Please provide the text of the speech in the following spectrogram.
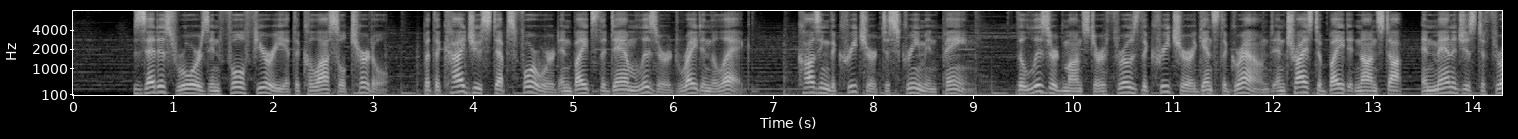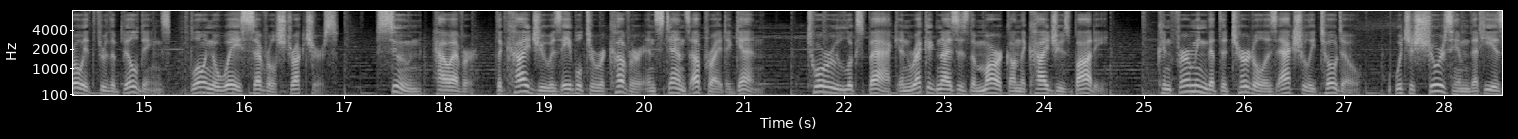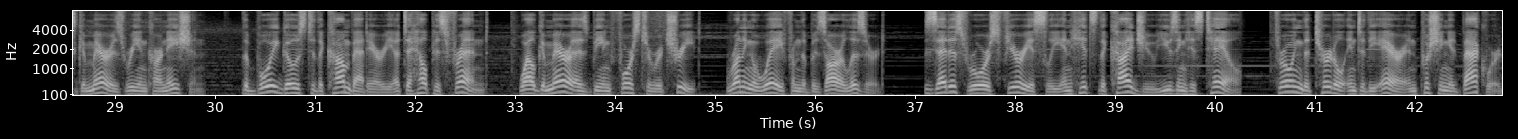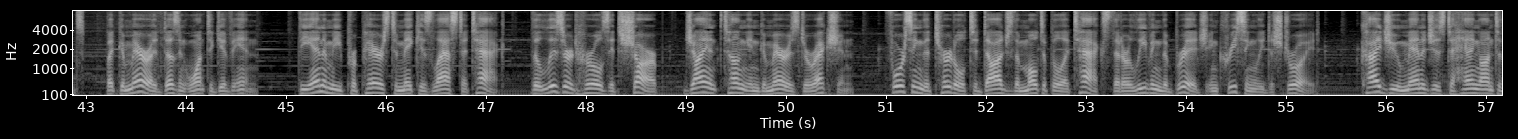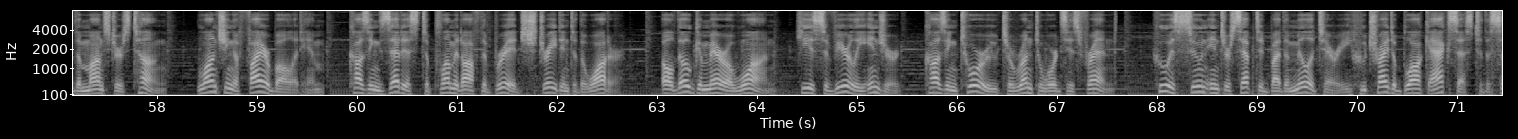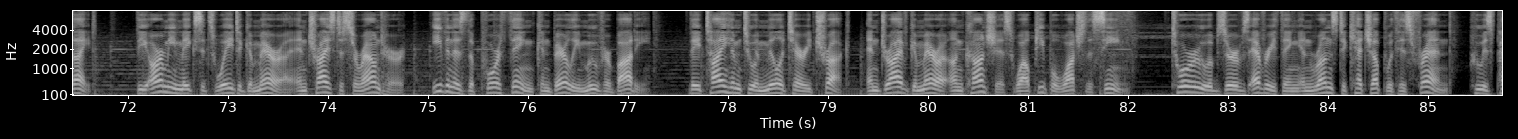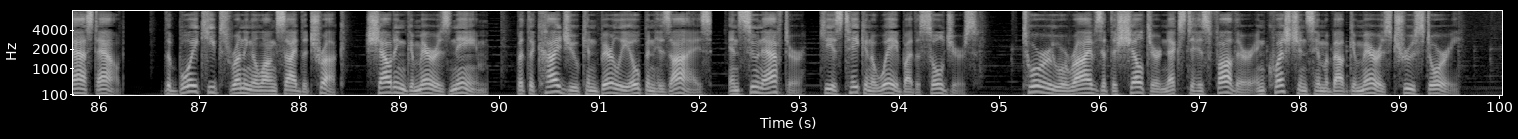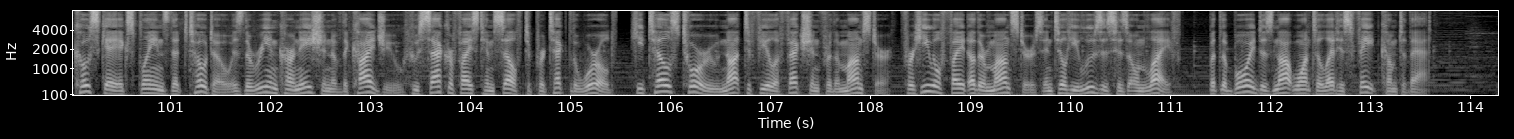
Zedus roars in full fury at the colossal turtle, but the kaiju steps forward and bites the damn lizard right in the leg, causing the creature to scream in pain. The lizard monster throws the creature against the ground and tries to bite it non-stop, and manages to throw it through the buildings, blowing away several structures. Soon, however, the kaiju is able to recover and stands upright again. Toru looks back and recognizes the mark on the kaiju's body, confirming that the turtle is actually Toto, which assures him that he is Gamera's reincarnation. The boy goes to the combat area to help his friend, while Gamera is being forced to retreat, running away from the bizarre lizard. Zedus roars furiously and hits the kaiju using his tail, throwing the turtle into the air and pushing it backwards, but Gamera doesn't want to give in. The enemy prepares to make his last attack, the lizard hurls its sharp, giant tongue in Gamera's direction, forcing the turtle to dodge the multiple attacks that are leaving the bridge increasingly destroyed. Kaiju manages to hang onto the monster's tongue, launching a fireball at him, causing Zedus to plummet off the bridge straight into the water. Although Gamera won, he is severely injured, causing Toru to run towards his friend, who is soon intercepted by the military who try to block access to the site. The army makes its way to Gamera and tries to surround her, even as the poor thing can barely move her body. They tie him to a military truck, and drive Gamera unconscious while people watch the scene. Toru observes everything and runs to catch up with his friend, who is passed out. The boy keeps running alongside the truck, shouting Gamera's name, but the kaiju can barely open his eyes, and soon after, he is taken away by the soldiers. Toru arrives at the shelter next to his father and questions him about Gamera's true story. Kosuke explains that Toto is the reincarnation of the kaiju who sacrificed himself to protect the world. He tells Toru not to feel affection for the monster, for he will fight other monsters until he loses his own life, but the boy does not want to let his fate come to that.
